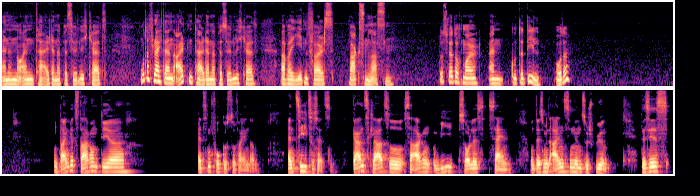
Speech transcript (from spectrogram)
einen neuen Teil deiner Persönlichkeit oder vielleicht einen alten Teil deiner Persönlichkeit, aber jedenfalls wachsen lassen. Das wäre doch mal ein guter Deal, oder? Und dann geht es darum, dir jetzt den Fokus zu verändern, ein Ziel zu setzen, ganz klar zu sagen, wie soll es sein und das mit allen Sinnen zu spüren. Das ist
